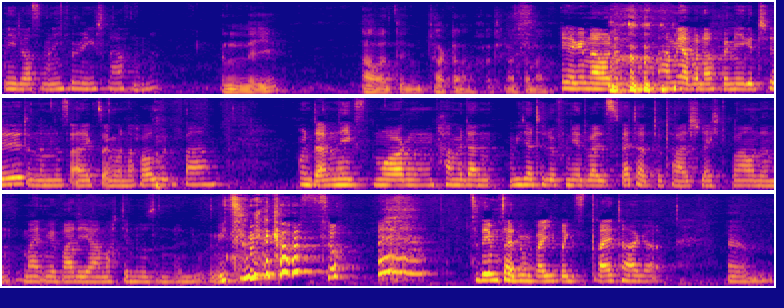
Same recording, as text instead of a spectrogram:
nee, du hast aber nicht bei mir geschlafen, ne? Nee. Aber den Tag danach, die Nacht danach. Ja, genau. Dann haben wir aber noch bei mir gechillt und dann ist Alex irgendwann nach Hause gefahren. Und am nächsten Morgen haben wir dann wieder telefoniert, weil das Wetter total schlecht war. Und dann meinten wir beide, ja, macht ja nur Sinn, wenn du irgendwie zu mir kommst. So. Zu dem Zeitpunkt war ich übrigens drei Tage ähm,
